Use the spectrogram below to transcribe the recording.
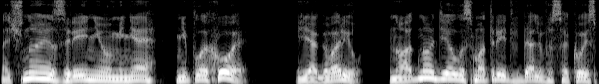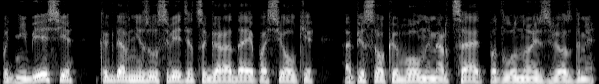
Ночное зрение у меня неплохое, я говорил, но одно дело смотреть вдаль высоко из поднебесья, когда внизу светятся города и поселки, а песок и волны мерцают под луной и звездами,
